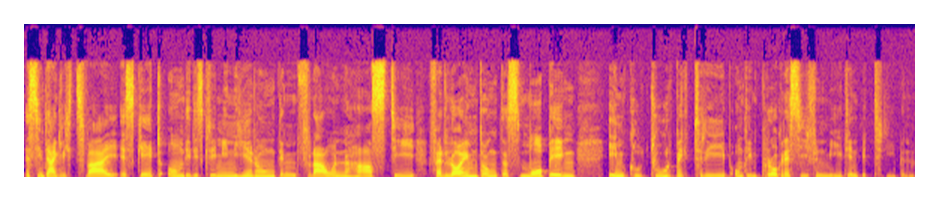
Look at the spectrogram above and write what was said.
es sind eigentlich zwei. Es geht um die Diskriminierung, den Frauenhass, die Verleumdung, das Mobbing im Kulturbetrieb und in progressiven Medienbetrieben.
